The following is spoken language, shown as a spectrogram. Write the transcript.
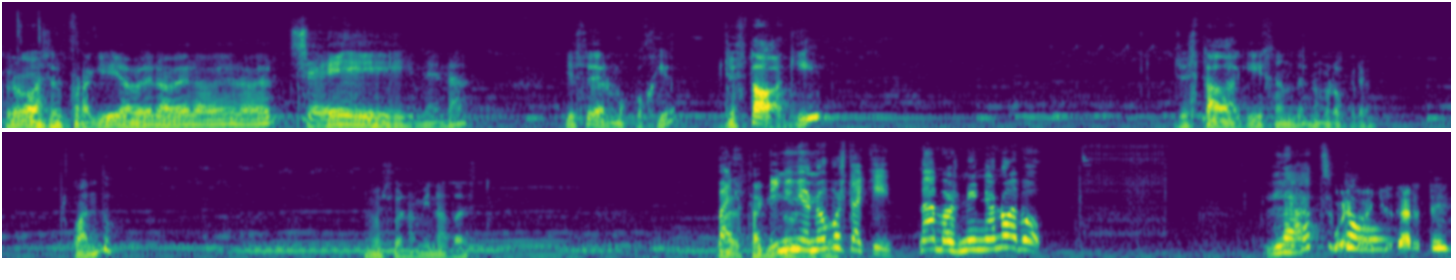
Creo que va a ser por aquí. A ver, a ver, a ver, a ver. Sí, nena. ¿Y esto ya lo hemos cogido? ¿Yo he estado aquí? Yo he estado aquí, gente. No me lo creo. ¿Cuándo? No me suena a mí nada esto. Vale, está aquí el niño nuevo está aquí. Vamos, niño nuevo. Let's ¿Puedo ayudarte?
